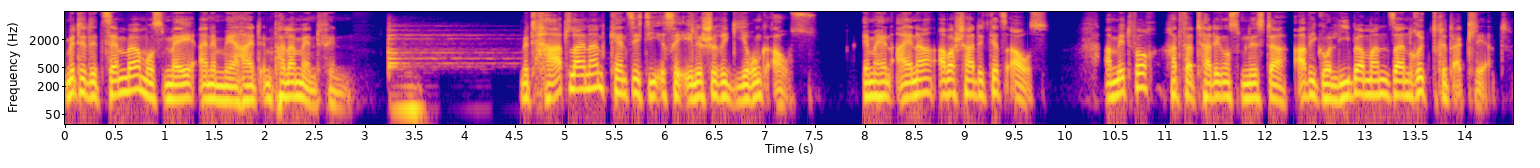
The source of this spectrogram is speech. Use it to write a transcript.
Mitte Dezember muss May eine Mehrheit im Parlament finden. Mit Hardlinern kennt sich die israelische Regierung aus. Immerhin einer aber scheidet jetzt aus. Am Mittwoch hat Verteidigungsminister Avigor Liebermann seinen Rücktritt erklärt.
